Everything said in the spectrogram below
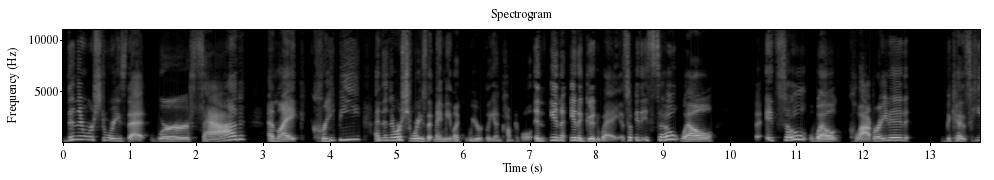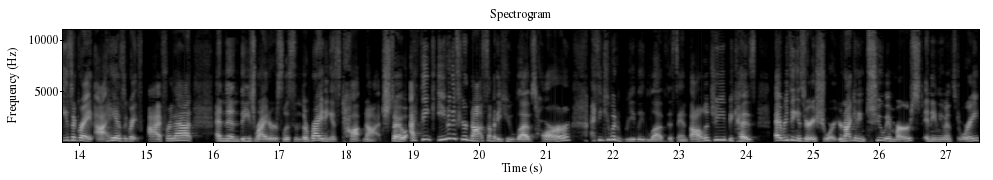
then there were stories that were sad and like creepy and then there were stories that made me like weirdly uncomfortable in in in a good way. So it is so well it's so well collaborated because he's a great eye, he has a great eye for that and then these writers listen the writing is top notch so i think even if you're not somebody who loves horror i think you would really love this anthology because everything is very short. You're not getting too immersed in anyone's story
